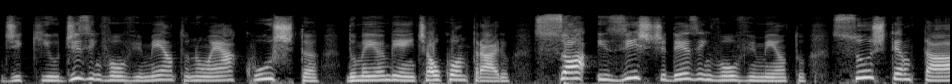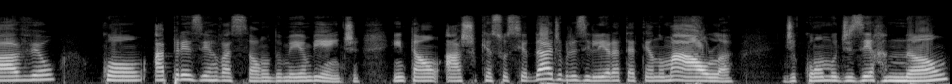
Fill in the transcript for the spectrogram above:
de que o desenvolvimento não é à custa do meio ambiente, ao contrário, só existe desenvolvimento sustentável com a preservação do meio ambiente. Então, acho que a sociedade brasileira está tendo uma aula de como dizer não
